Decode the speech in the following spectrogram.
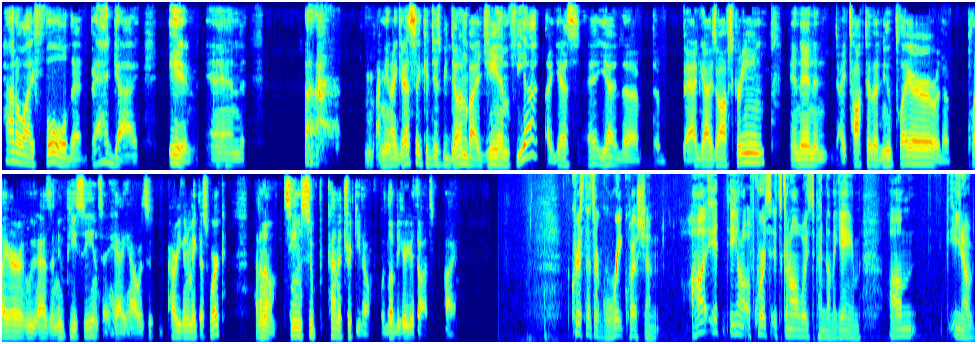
how do I fold that bad guy in? And uh, I mean, I guess it could just be done by GM Fiat. I guess, hey, yeah, the the bad guys off screen, and then and I talk to the new player or the player who has a new PC and say, hey, how is it, how are you going to make this work? I don't know. Seems super kind of tricky though. Would love to hear your thoughts. Bye. Chris, that's a great question. Uh, it you know, of course, it's going to always depend on the game. Um, you know,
